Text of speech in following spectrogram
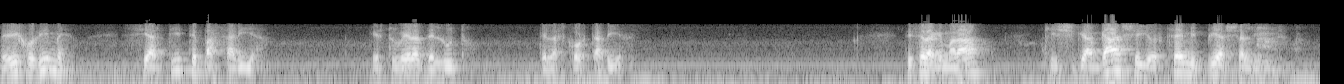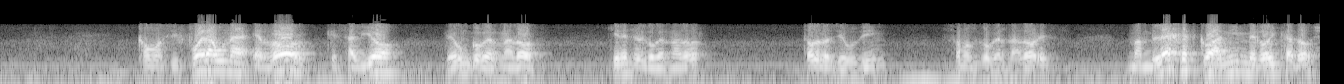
Le dijo, dime, si a ti te pasaría que estuvieras de luto, ¿te las cortarías? Dice la Gemara, como si fuera un error que salió de un gobernador. ¿Quién es el gobernador? Todos los Yehudim somos gobernadores. Mamlechet Koanim Begoy Kadosh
